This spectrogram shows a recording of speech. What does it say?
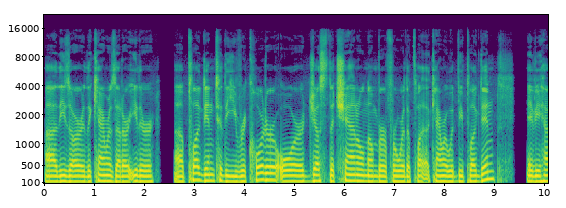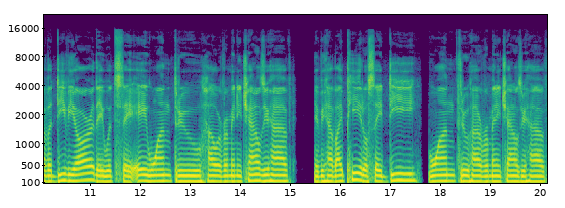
Uh, these are the cameras that are either uh, plugged into the recorder or just the channel number for where the pl- camera would be plugged in. If you have a DVR, they would say A1 through however many channels you have. If you have IP, it'll say D1 through however many channels you have.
